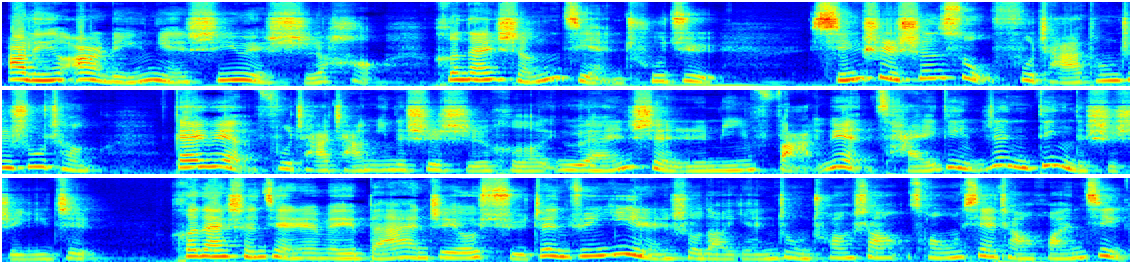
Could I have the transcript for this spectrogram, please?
二零二零年十一月十号，河南省检出具刑事申诉复查通知书，称该院复查查明的事实和原审人民法院裁定认定的事实一致。河南省检认为，本案只有许振军一人受到严重创伤。从现场环境、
